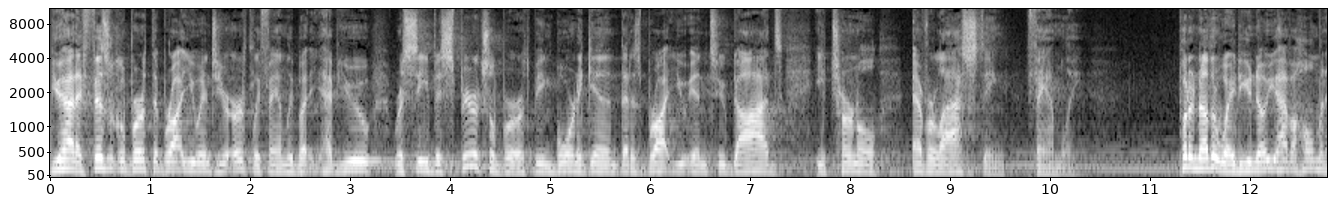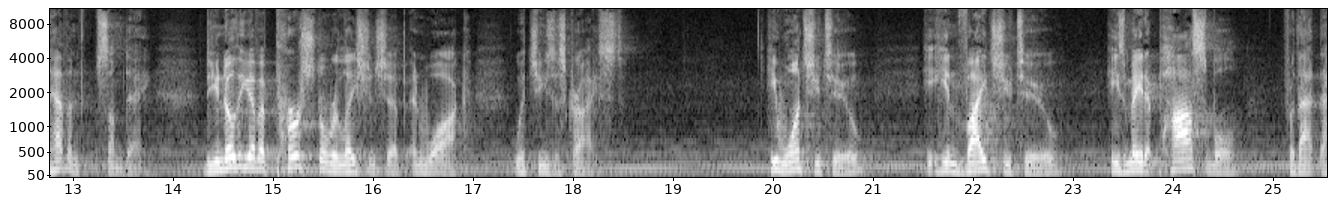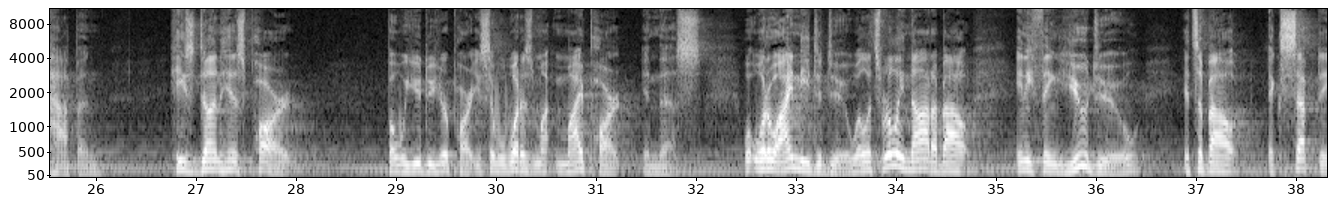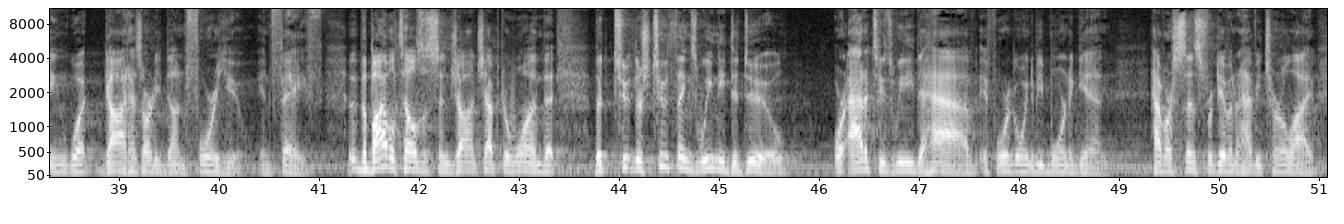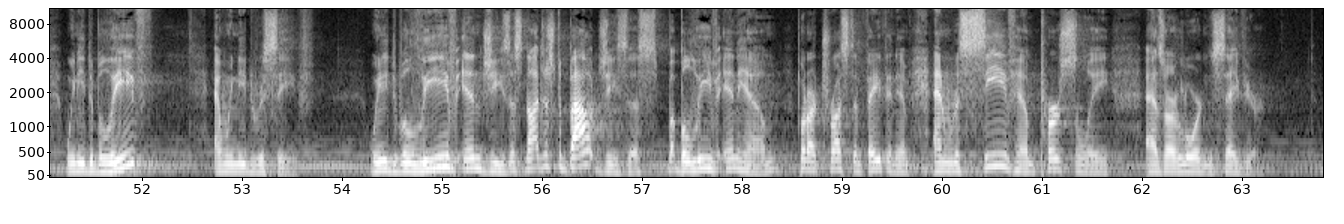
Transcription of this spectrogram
You had a physical birth that brought you into your earthly family, but have you received a spiritual birth, being born again, that has brought you into God's eternal, everlasting family? Put another way, do you know you have a home in heaven someday? Do you know that you have a personal relationship and walk with Jesus Christ? He wants you to, He, he invites you to, He's made it possible for that to happen. He's done His part, but will you do your part? You say, well, what is my, my part in this? What, what do I need to do? Well, it's really not about anything you do, it's about accepting what God has already done for you in faith. The Bible tells us in John chapter 1 that the two, there's two things we need to do or attitudes we need to have if we're going to be born again, have our sins forgiven, and have eternal life. We need to believe and we need to receive. We need to believe in Jesus, not just about Jesus, but believe in Him, put our trust and faith in Him, and receive Him personally as our Lord and Savior.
